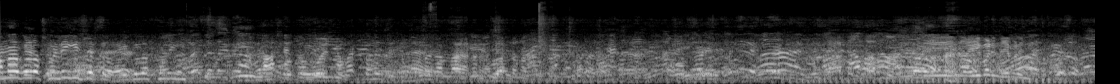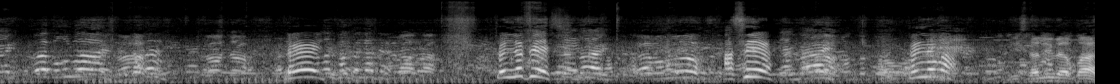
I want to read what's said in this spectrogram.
আমাগুলো ফুলে গেছে তো এগুলো ফুলে গেছে। এই চলছে আছে? চললে বা বিশালই ব্যাপার।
